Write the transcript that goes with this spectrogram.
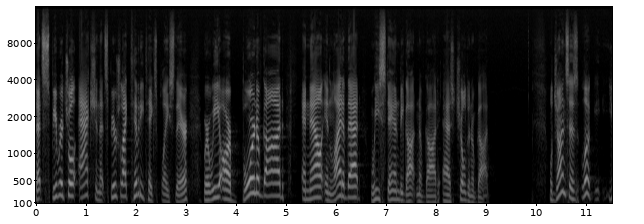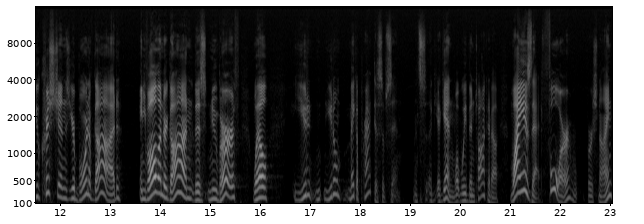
That spiritual action, that spiritual activity takes place there, where we are born of God, and now, in light of that, we stand begotten of God as children of God. Well, John says, Look, you Christians, you're born of God, and you've all undergone this new birth. Well, you, you don't make a practice of sin. That's, again, what we've been talking about. Why is that? For, verse 9,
